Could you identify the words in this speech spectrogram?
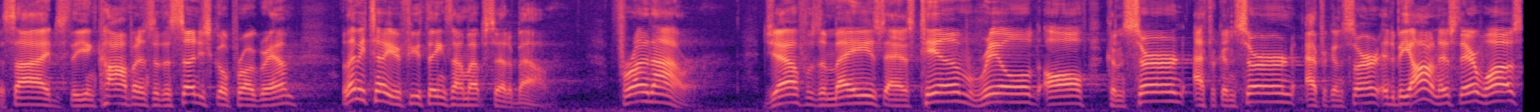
Besides the incompetence of the Sunday school program, let me tell you a few things I'm upset about. For an hour, Jeff was amazed as Tim reeled off concern after concern after concern. And to be honest, there was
